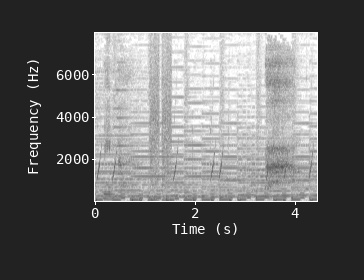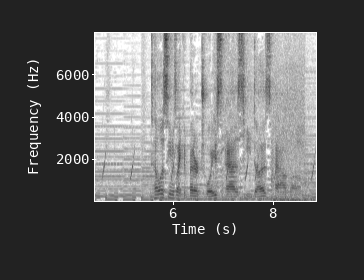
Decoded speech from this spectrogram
I mean... Tellah seems like a better choice, as he does have, um,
